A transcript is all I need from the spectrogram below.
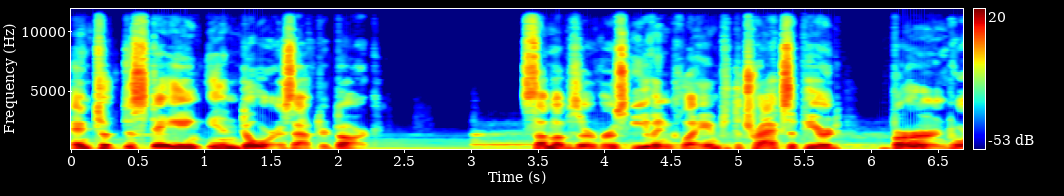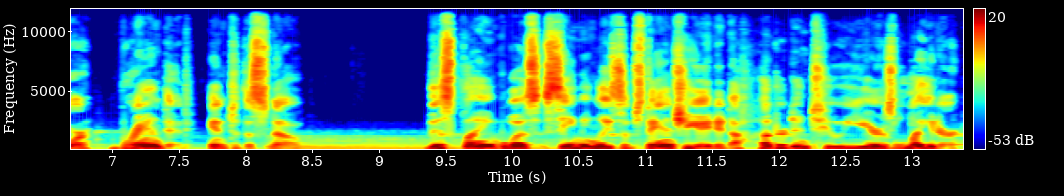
and took to staying indoors after dark. Some observers even claimed the tracks appeared burned or branded into the snow. This claim was seemingly substantiated 102 years later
